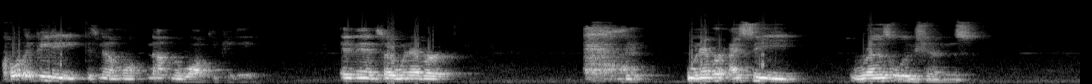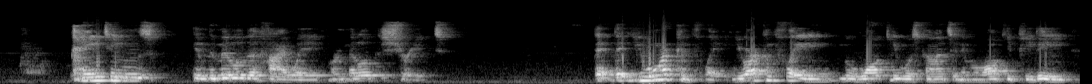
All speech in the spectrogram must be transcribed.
Cortland PD is now not Milwaukee PD. And then so whenever whenever I see resolutions, paintings in the middle of the highway or middle of the street, that, that you are conflating. You are conflating Milwaukee, Wisconsin, and Milwaukee PD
